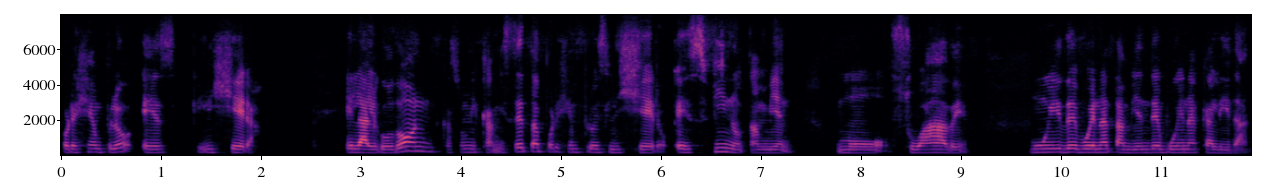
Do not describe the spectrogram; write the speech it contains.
por ejemplo, es ligera. El algodón, en caso mi camiseta, por ejemplo, es ligero, es fino también, como suave, muy de buena, también de buena calidad.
